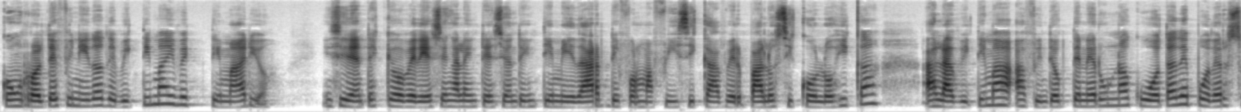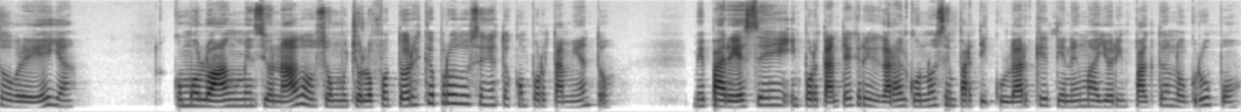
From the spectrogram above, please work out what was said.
con un rol definido de víctima y victimario. Incidentes que obedecen a la intención de intimidar de forma física, verbal o psicológica a la víctima a fin de obtener una cuota de poder sobre ella. Como lo han mencionado, son muchos los factores que producen estos comportamientos me parece importante agregar algunos en particular que tienen mayor impacto en los grupos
